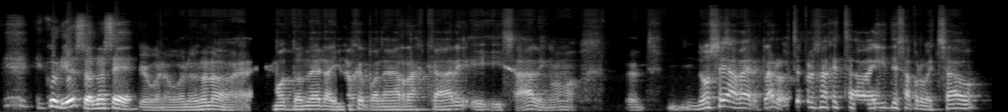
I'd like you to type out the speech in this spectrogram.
Qué curioso, no sé. Qué bueno, bueno, no, no. Hay un montón de detallitos que ponen a rascar y, salen, vamos. No sé, a ver, claro, este personaje estaba ahí desaprovechado,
